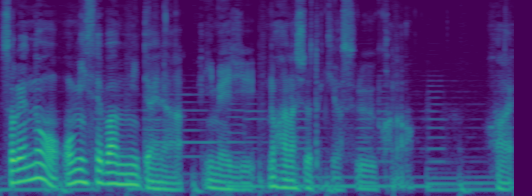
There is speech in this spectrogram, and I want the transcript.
それのお店版みたいなイメージの話だった気がするかな。はい、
